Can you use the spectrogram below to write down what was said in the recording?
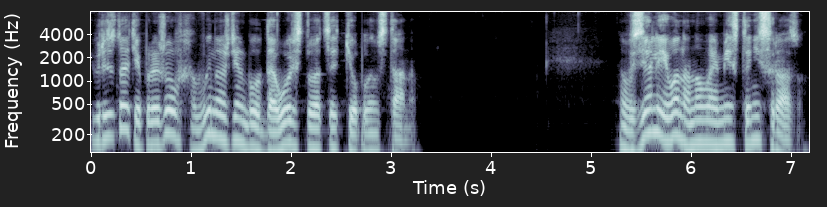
и в результате Прыжов вынужден был довольствоваться теплым станом. Взяли его на новое место не сразу,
